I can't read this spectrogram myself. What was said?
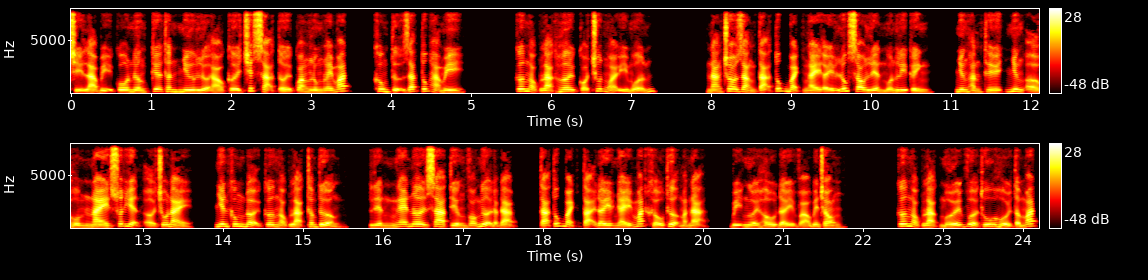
chỉ là bị cô nương kia thân như lửa áo cưới chết xạ tới quang lung lay mắt, không tự giác túc hạ mi. Cơ ngọc lạc hơi có chút ngoài ý muốn. Nàng cho rằng tạ túc bạch ngày ấy lúc sau liền muốn ly kinh, nhưng hắn thế nhưng ở hôm nay xuất hiện ở chỗ này, nhiên không đợi cơ ngọc lạc thâm tưởng, liền nghe nơi xa tiếng vó ngựa đạp đạp, tạ túc bạch tại đây nháy mắt khấu thượng mặt nạ, bị người hầu đẩy vào bên trong. Cơ ngọc lạc mới vừa thu hồi tầm mắt,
